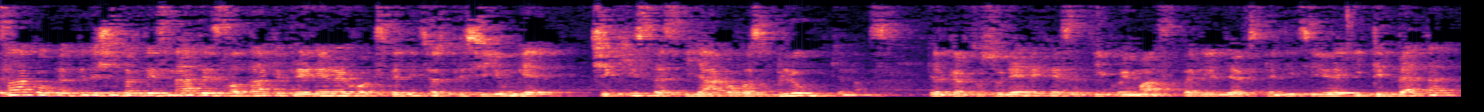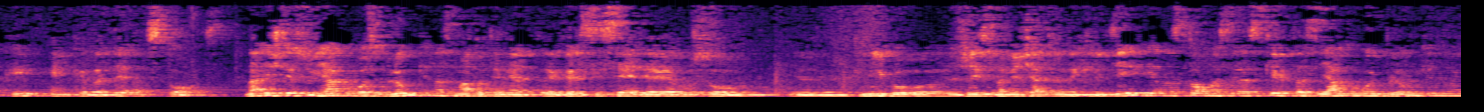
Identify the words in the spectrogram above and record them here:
Sako, kad 25 metais Ladakė prie Rericho ekspedicijos prisijungė čekistas Jakovas Bliumkinas ir kartu su Rerichais atvyko į Maskvą ir lydėjo ekspedicijoje į Tibetą kaip NKVD atstovas. Na, iš tiesų, Jakubas Bliumkinas, matote, net garsi serija rusų e, knygų Žaizdami Četrinai kliūtėjai, vienas tomas yra skirtas Jakubui Bliumkinui.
